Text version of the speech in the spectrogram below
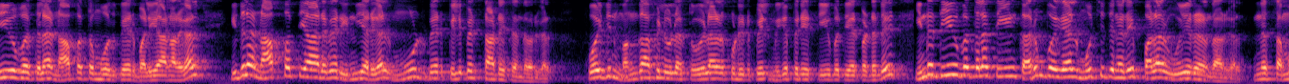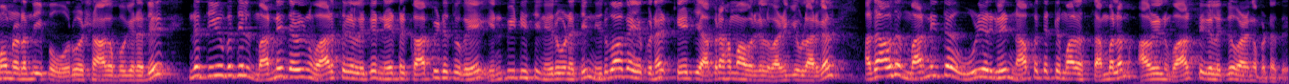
தீ விபத்தில் நாற்பத்தொம்போது பேர் பலியானார்கள் இதில் நாற்பத்தி ஆறு பேர் இந்தியர்கள் மூன்று பேர் பிலிப்பைன்ஸ் நாட்டை சேர்ந்தவர்கள். கோய்தின் மங்காஃபில் உள்ள தொழிலாளர் குடியிருப்பில் மிகப்பெரிய தீ விபத்து ஏற்பட்டது. இந்த தீ விபத்தில் தீயின் கரும்பொய்கள் மூச்சு திணறி பலர் உயிரிழந்தார்கள். இந்த சம்பவம் நடந்து இப்போ ஒரு வருஷம் ஆக போகிறது. இந்த தீ விபத்தில் மரணித்தவர்களின் வாரிசுகளுக்கு நேற்று காப்பீட்டுத் தொகையை என்பிடிசி நிறுவனத்தின் நிர்வாக இயக்குனர் கே ஜி அப்ரஹாம் அவர்கள் வழங்கியுள்ளார்கள். அதாவது மரணித்த ஊழியர்களின் நாற்பத்தெட்டு மாத சம்பளம் அவர்களின் வாரிசுகளுக்கு வழங்கப்பட்டது.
